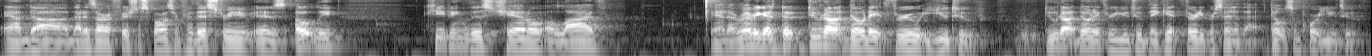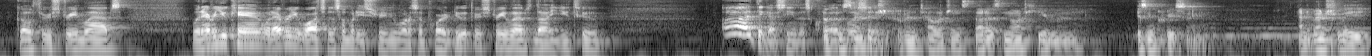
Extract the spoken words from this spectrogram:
and uh, that is our official sponsor for this stream. Is Oatly keeping this channel alive? And uh, remember, you guys, do, do not donate through YouTube. Do not donate through YouTube. They get thirty percent of that. Don't support YouTube. Go through Streamlabs. Whenever you can, whenever you're watching somebody's stream, you want to support it, do it through Streamlabs, not YouTube. Oh, I think I've seen this The clip. Percentage of intelligence that is not human is increasing. And eventually,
